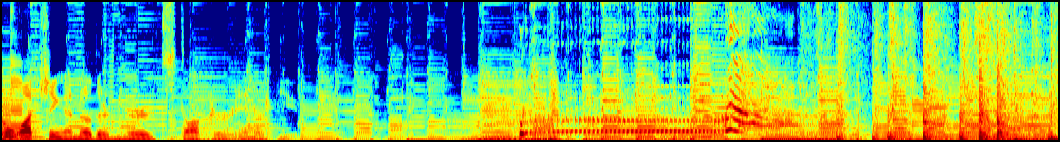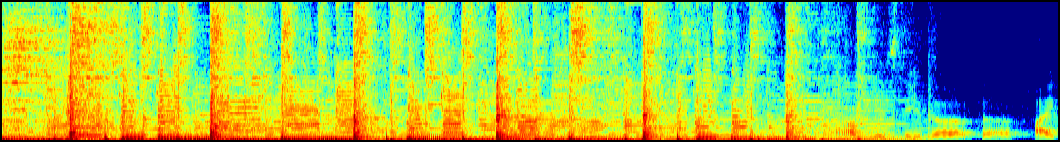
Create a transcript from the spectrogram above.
for watching another Nerd Stalker interview. Obviously, the, bike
